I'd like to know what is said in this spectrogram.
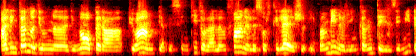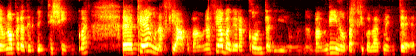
all'interno di, un, di un'opera più ampia che si intitola L'enfant et le sortilèges, il bambino e gli incantesimi, che è un'opera del 25, eh, che è una fiaba, una fiaba che racconta di un bambino particolarmente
